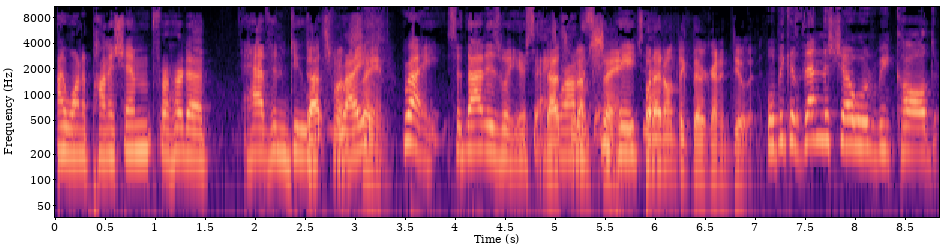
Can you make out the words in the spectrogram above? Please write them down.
I want to punish him for her to have him do That's what I'm right? saying. Right. So that is what you're saying. That's We're on what the I'm same saying. page but then. I don't think they're going to do it. Well, because then the show would be called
